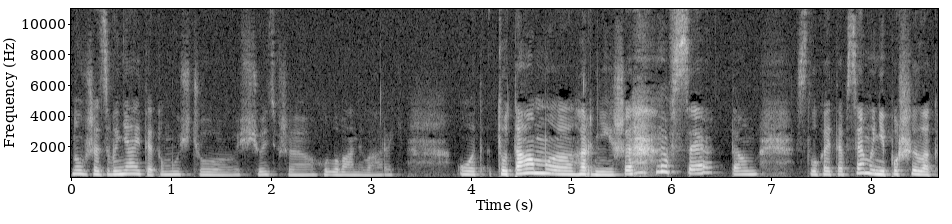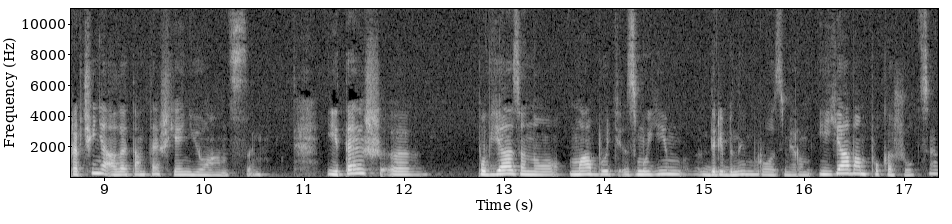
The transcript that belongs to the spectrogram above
Ну, вже звиняйте, тому що щось вже голова не варить. От, то там е, гарніше все. Там, слухайте, все мені пошила кравчиня, але там теж є нюанси. І теж е, пов'язано, мабуть, з моїм дрібним розміром. І я вам покажу це,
